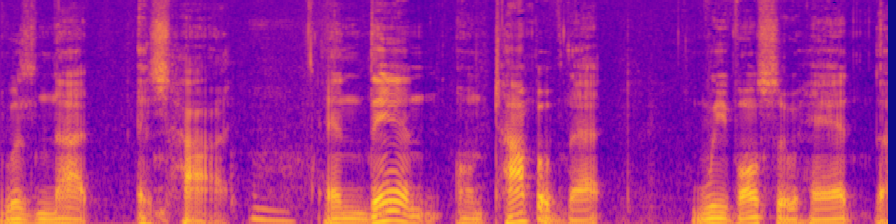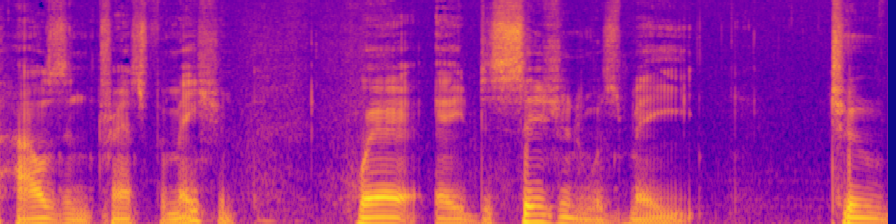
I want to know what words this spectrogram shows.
was not as high. Mm. And then on top of that, we've also had the housing transformation where a decision was made to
